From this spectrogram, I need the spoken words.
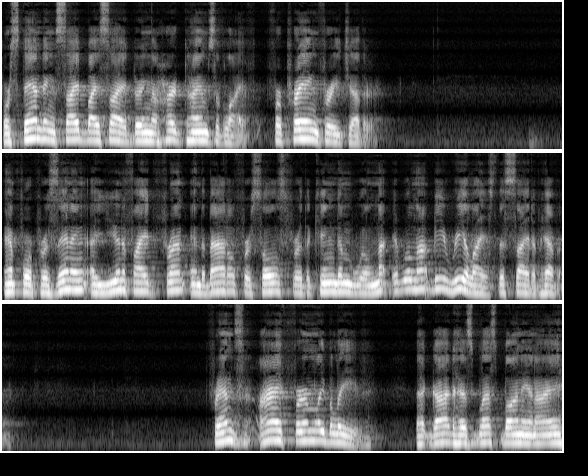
for standing side by side during the hard times of life, for praying for each other, and for presenting a unified front in the battle for souls for the kingdom will not it will not be realized this side of heaven. Friends, I firmly believe that God has blessed Bonnie and I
